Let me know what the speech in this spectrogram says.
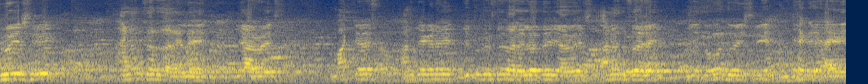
धुळेश्री आनंद सर झालेले आहे यावेळेस. मागच्या वेळेस आमच्याकडे जितू कसले झालेले होते यावेळेस आनंद सर आहे. म्हणजे दोन धुळेश्री आमच्याकडे आहे.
